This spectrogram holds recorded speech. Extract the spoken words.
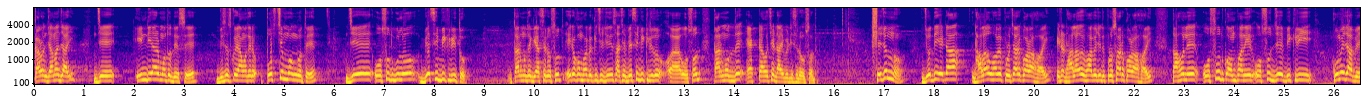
কারণ জানা যায় যে ইন্ডিয়ার মতো দেশে, বিশেষ করে আমাদের পশ্চিমবঙ্গতে, যে ওষুধগুলো বেশি বিক্রিত, তার মধ্যে গ্যাসের ওষুধ, এরকমভাবে কিছু জিনিস আছে বেশি বিক্রিত ওষুধ, তার মধ্যে একটা হচ্ছে ডায়াবেটিসের ওষুধ। সেজন্য যদি এটা ঢালাওভাবে প্রচার করা হয়, এটা ঢালাওভাবে যদি প্রসার করা হয়, তাহলে ওষুধ কোম্পানির ওষুধ যে বিক্রি কমে যাবে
